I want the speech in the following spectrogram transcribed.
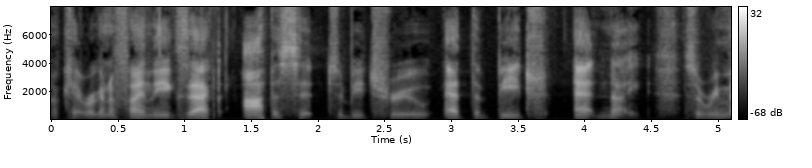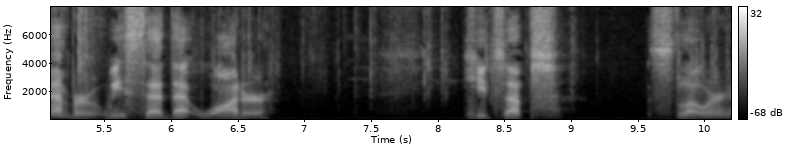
Okay, we're going to find the exact opposite to be true at the beach at night. So remember, we said that water heats up slower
